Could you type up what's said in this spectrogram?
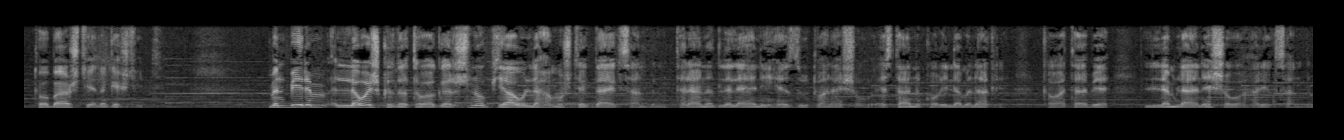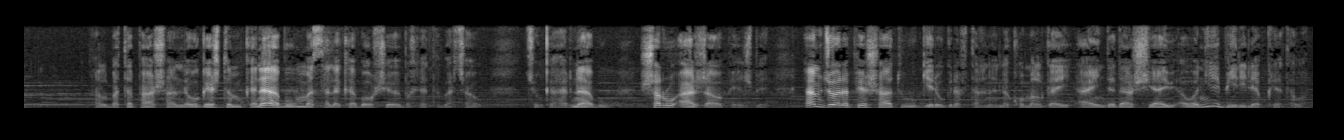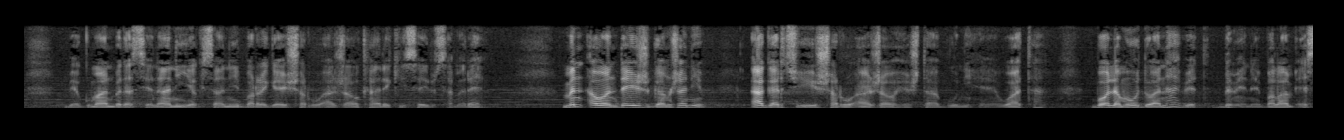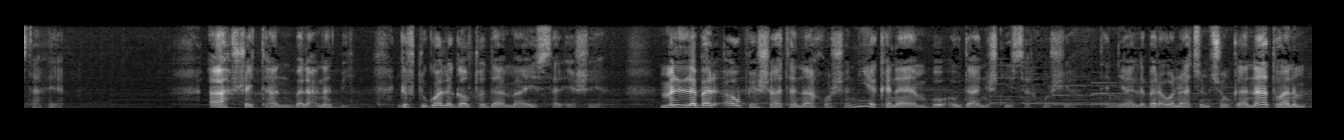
تۆ باش تێنەگەشتیت من بیرم لەوەش کردێتەوە گەر ژن و پیا و لە هەموو شتێک دایەکسان بن تەنانەت لەلایەنی هێز و توانایشەوە ئێستا نکۆڵی لەمە ناکرێت کەواتە بێ لەم لایەنێشەوە هەرێکسان بن هەڵبەتە پاشان لەوە گەشتم کە نابوو مەسلەکە بەو شێوە بخێتە بەرچاو چونکە هەر نابوو شەڕ و ئاژاوە پێش بێ ئەم جۆرە پێشات و گیرۆگرفتانە لە کۆمەلگای ئایندەدا شیاوی ئەوە نییە بیری لێ بکرێتەوە بێگومان بەدەستهێنانی یەکسانی بە ڕێگای شەڕ و ئاژاوە کارێکی سیر و سەمەرەیە من ئەوەندەیش گەمژە نیم ئەگەرچی شەڕ و ئاژاوە هێشتا بوونی هەیە واتە بۆ لەمە و دوا نابێت بمێنێ بەڵام ئێستا هەیە ئاه شەیتان بەلعنەت بی گفتوگۆ لەگەڵ تۆدا مای سەر ئێشەیە من لەبەر ئەو پێشاتە ناخۆشە نییە کە نایم بۆ ئەو دانیشتنی سەرخۆشیە تەنیا لەبەر ئەوە ناچم چونکە ناتوانم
